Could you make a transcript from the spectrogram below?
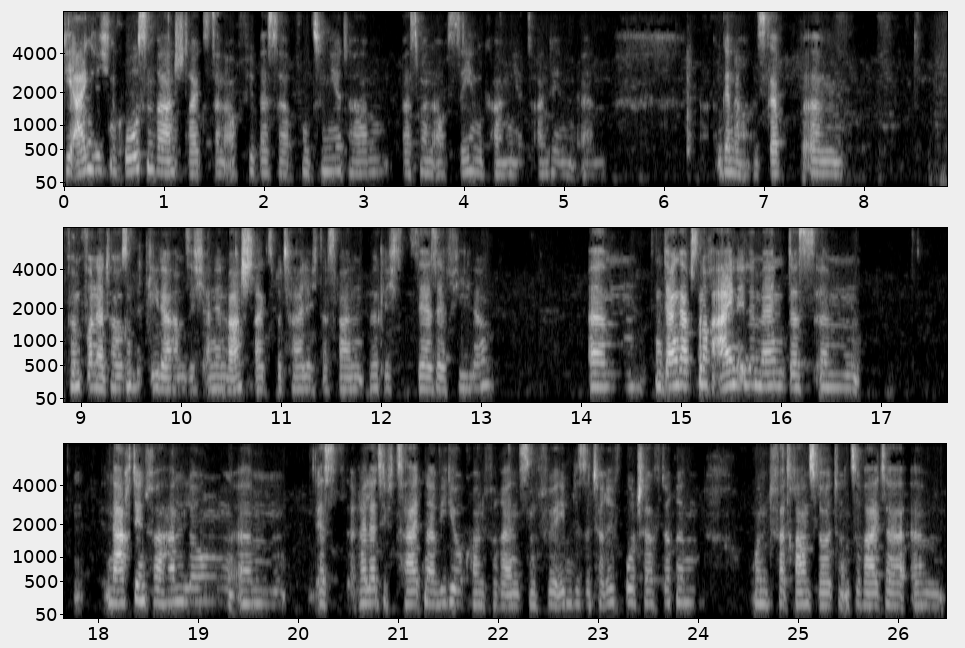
die eigentlichen großen Warnstreiks dann auch viel besser funktioniert haben, was man auch sehen kann jetzt an den, ähm, genau, es gab ähm, 500.000 Mitglieder haben sich an den Warnstreiks beteiligt. Das waren wirklich sehr, sehr viele. Ähm, und dann gab es noch ein Element, das ähm, nach den Verhandlungen ähm, es relativ zeitnah Videokonferenzen für eben diese Tarifbotschafterinnen und Vertrauensleute und so weiter ähm,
